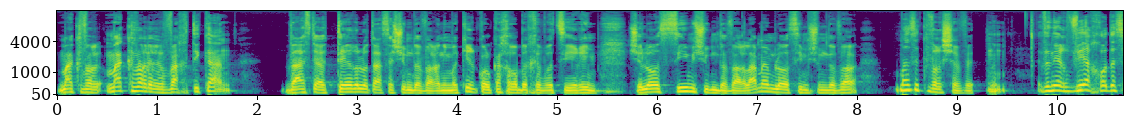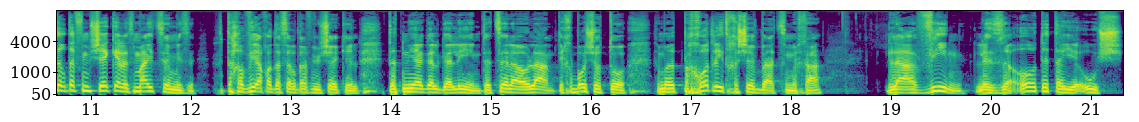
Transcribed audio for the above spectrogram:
מה כבר, מה כבר הרווחתי כאן? ואז אתה יותר לא תעשה שום דבר. אני מכיר כל כך הרבה חבר'ה צעירים שלא עושים שום דבר, למה הם לא עושים שום דבר? מה זה כבר שווה? נו. אז אני ארוויח עוד עשרת אלפים שקל, אז מה יצא מזה? תרוויח עוד עשרת אלפים שקל, תתניע גלגלים, תצא לעולם, תכבוש אותו. זאת אומרת, פחות להתחשב בעצמך, להבין, לזהות את הייאוש.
